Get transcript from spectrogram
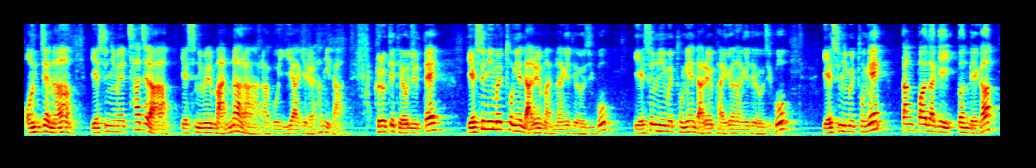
언제나 예수님을 찾으라, 예수님을 만나라 라고 이야기를 합니다. 그렇게 되어질 때 예수님을 통해 나를 만나게 되어지고 예수님을 통해 나를 발견하게 되어지고 예수님을 통해 땅바닥에 있던 내가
